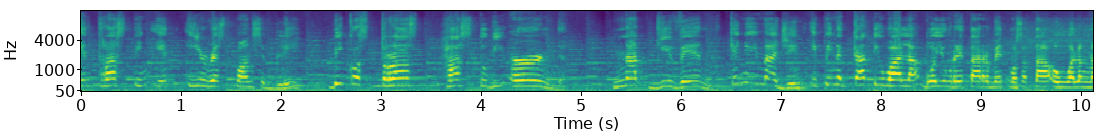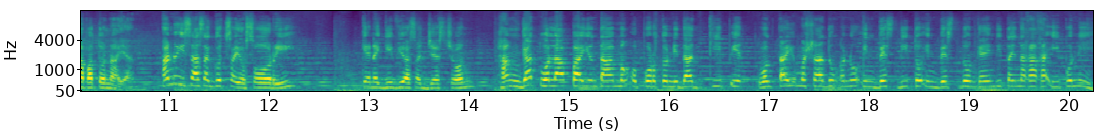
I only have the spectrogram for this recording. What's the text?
entrusting it irresponsibly because trust has to be earned not given. Can you imagine, ipinagkatiwala mo yung retirement mo sa taong walang napatunayan? Ano isasagot sa'yo? Sorry? Can I give you a suggestion? Hanggat wala pa yung tamang oportunidad, keep it. Huwag tayo masyadong ano, invest dito, invest doon. Kaya hindi tayo nakakaipon eh.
